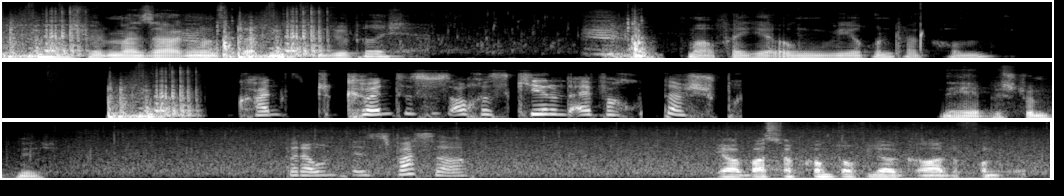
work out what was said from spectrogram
Ja, Ich würde mal sagen, uns bleibt nicht viel übrig. Guck mal, ob wir hier irgendwie runterkommen. Du, kannst, du könntest es auch riskieren und einfach runterspringen. Nee, bestimmt nicht. Weil da unten ist Wasser. Ja, Wasser kommt doch wieder gerade von oben.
